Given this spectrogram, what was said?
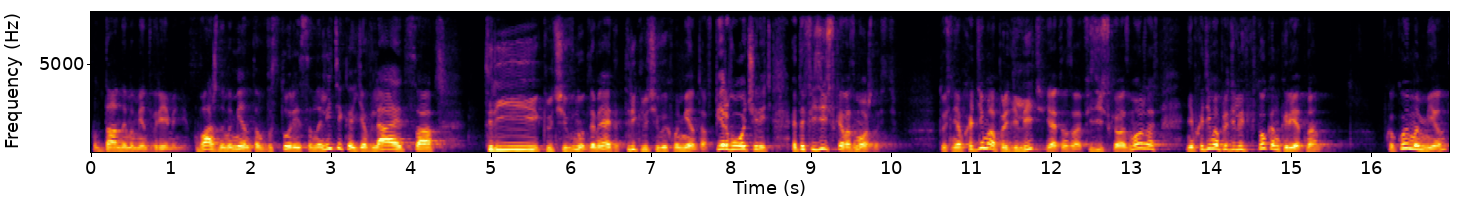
в данный момент времени? Важным моментом в истории с аналитикой является три ключевых, ну для меня это три ключевых момента. В первую очередь это физическая возможность. То есть необходимо определить, я это называю физическая возможность, необходимо определить, кто конкретно, в какой момент,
